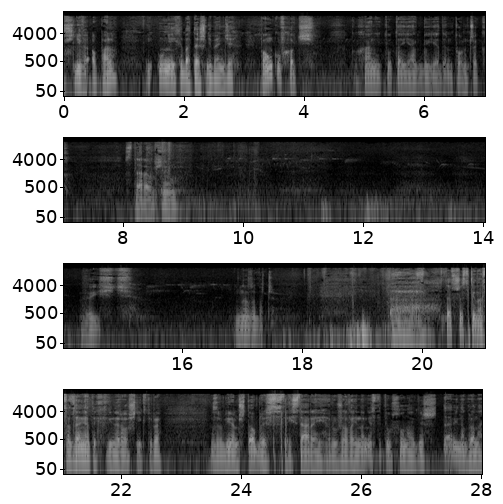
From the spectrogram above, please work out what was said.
śliwę opal i u niej chyba też nie będzie pąków, choć kochani, tutaj jakby jeden pączek starał się wyjść. No zobaczymy. Ech, Te wszystkie nasadzenia tych winorośli, które zrobiłem sztobry z tej starej, różowej, no niestety usunę, gdyż te winogrona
